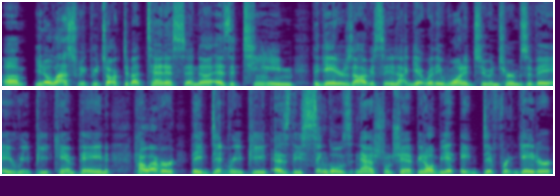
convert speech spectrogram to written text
Um, you know, last week we talked about tennis, and uh, as a team, the Gators obviously did not get where they wanted to in terms of a, a repeat campaign. However, they did repeat as the singles national champion, albeit a different Gator.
